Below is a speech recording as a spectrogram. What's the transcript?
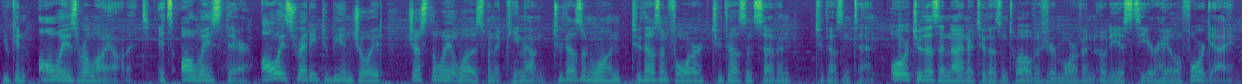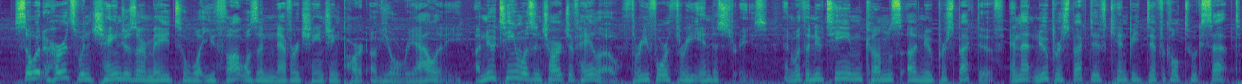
You can always rely on it. It's always there, always ready to be enjoyed just the way it was when it came out in 2001, 2004, 2007, 2010. Or 2009 or 2012 if you're more of an ODST or Halo 4 guy. So it hurts when changes are made to what you thought was a never changing part of your reality. A new team was in charge of Halo, 343 Industries. And with a new team comes a new perspective. And that new perspective can be difficult to accept,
